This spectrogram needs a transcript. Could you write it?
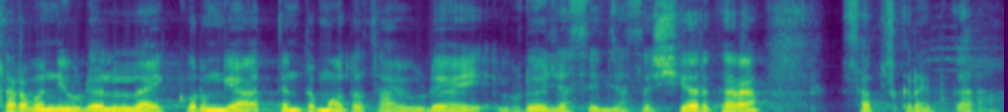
सर्वांनी व्हिडिओला लाईक करून घ्या. अत्यंत महत्त्वाचा हा व्हिडिओ आहे. व्हिडिओ जास्तीत जास्त शेअर करा सबस्क्राईब करा.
